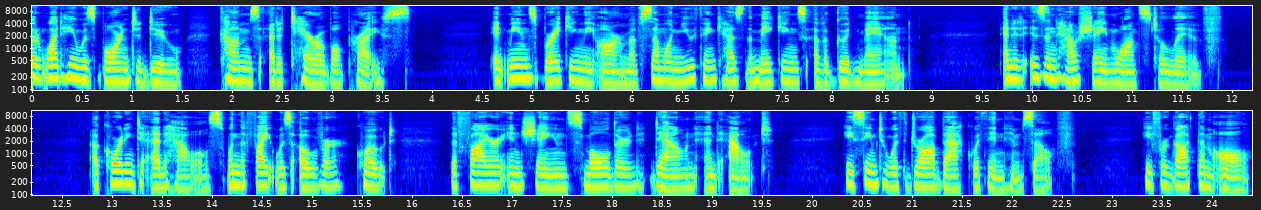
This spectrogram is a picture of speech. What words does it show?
But what he was born to do comes at a terrible price. It means breaking the arm of someone you think has the makings of a good man. And it isn't how Shane wants to live. According to Ed Howells, when the fight was over, quote, the fire in Shane smoldered down and out. He seemed to withdraw back within himself. He forgot them all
